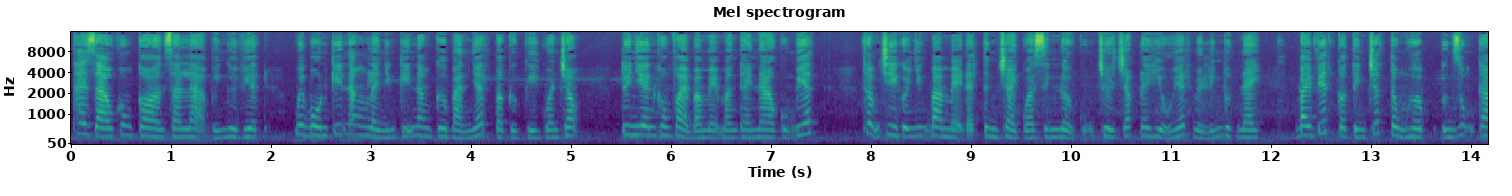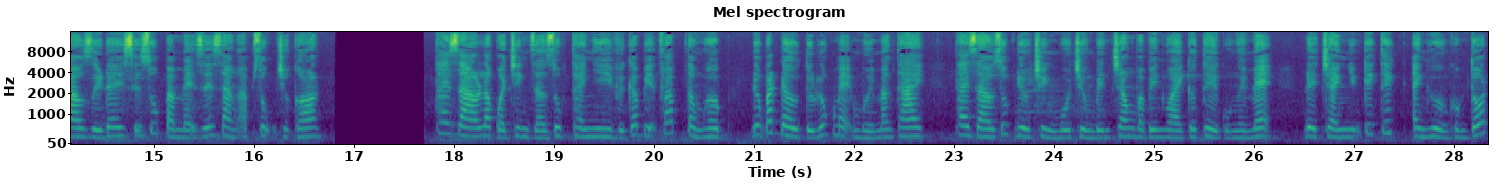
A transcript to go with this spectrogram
Thai giáo không còn xa lạ với người Việt. 14 kỹ năng là những kỹ năng cơ bản nhất và cực kỳ quan trọng. Tuy nhiên không phải bà mẹ mang thai nào cũng biết. Thậm chí có những bà mẹ đã từng trải qua sinh nở cũng chưa chắc đã hiểu hết về lĩnh vực này. Bài viết có tính chất tổng hợp, ứng dụng cao dưới đây sẽ giúp bà mẹ dễ dàng áp dụng cho con. Thai giáo là quá trình giáo dục thai nhi với các biện pháp tổng hợp, được bắt đầu từ lúc mẹ mới mang thai. Thai giáo giúp điều chỉnh môi trường bên trong và bên ngoài cơ thể của người mẹ để tránh những kích thích, ảnh hưởng không tốt,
